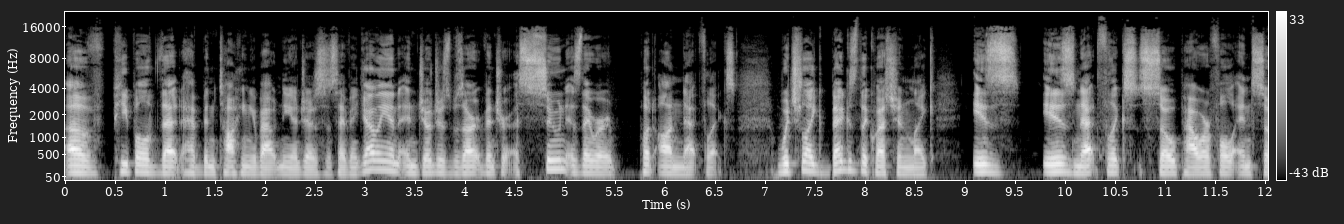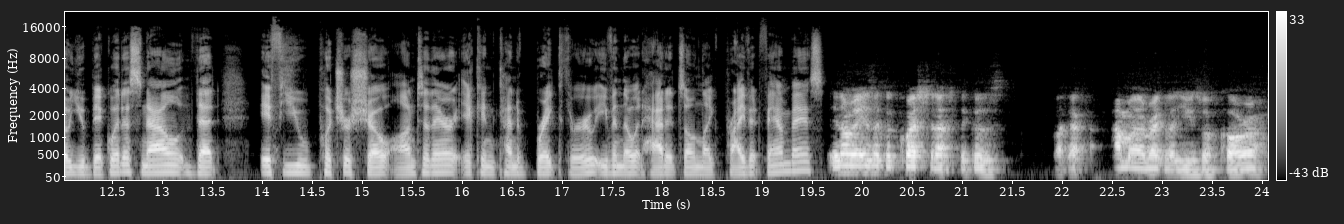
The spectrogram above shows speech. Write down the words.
of people that have been talking about Neon Genesis Evangelion and JoJo's Bizarre Adventure as soon as they were put on Netflix, which like begs the question, like, is is Netflix so powerful and so ubiquitous now that if you put your show onto there, it can kind of break through, even though it had its own like private fan base. You know, it is a good question actually because like I, I'm a regular user of Quora,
